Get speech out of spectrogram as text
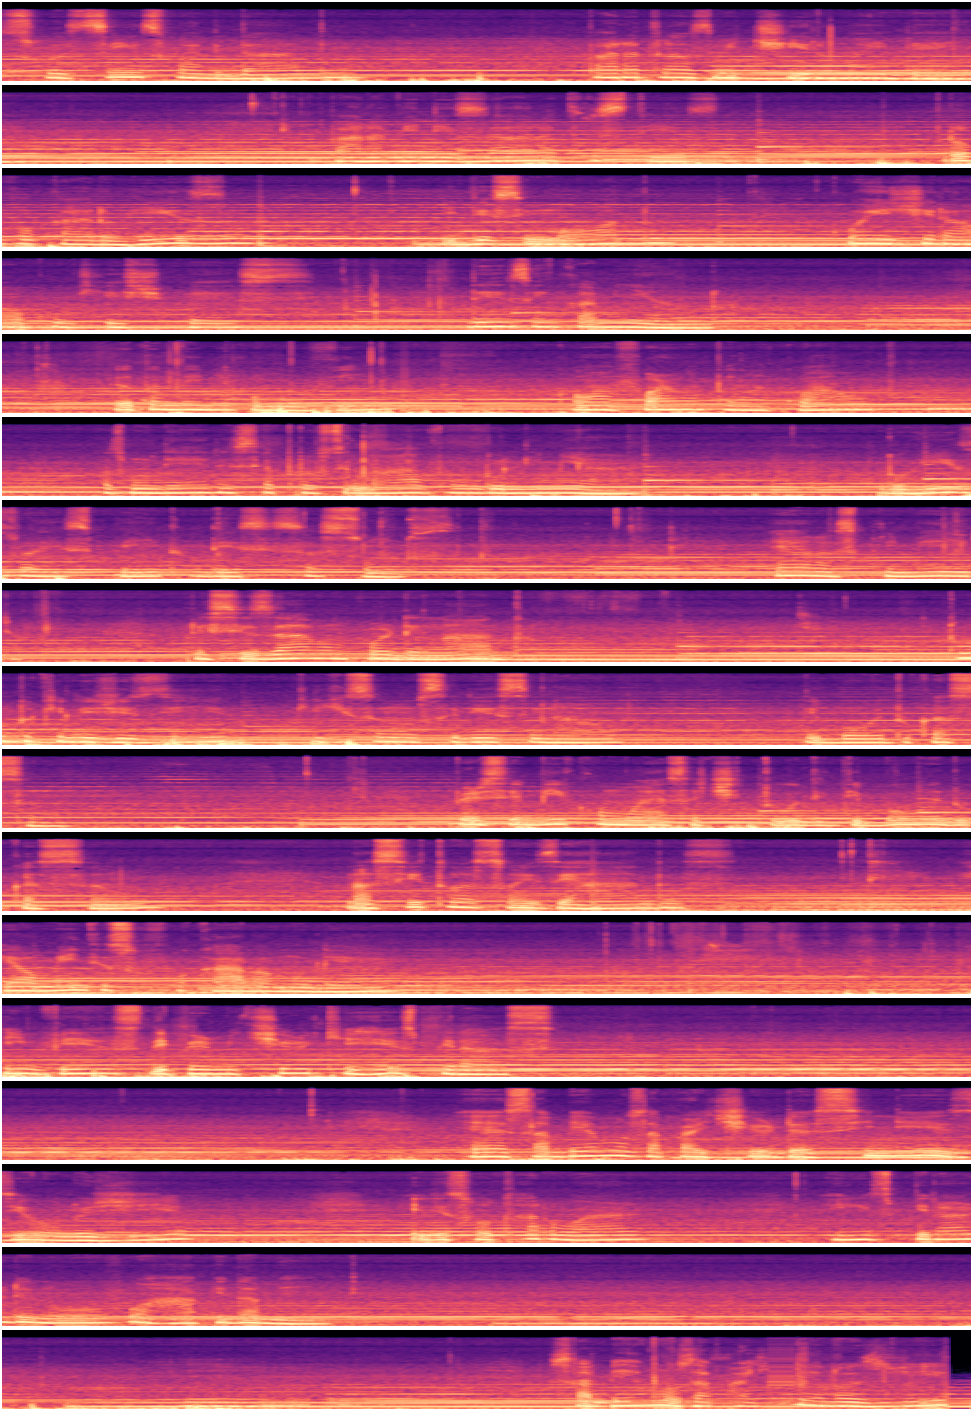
sua sensualidade para transmitir uma ideia, provocar o riso e, desse modo, corrigir algo que estivesse desencaminhando. Eu também me comovi com a forma pela qual as mulheres se aproximavam do limiar do riso a respeito desses assuntos. Elas, primeiro, precisavam pôr de lado tudo que lhes dizia que isso não seria sinal de boa educação. Percebi como essa atitude de boa educação nas situações erradas realmente sufocava a mulher em vez de permitir que respirasse. É, sabemos a partir da cinesiologia e de soltar o ar e inspirar de novo rapidamente. Hum. Sabemos a melodia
